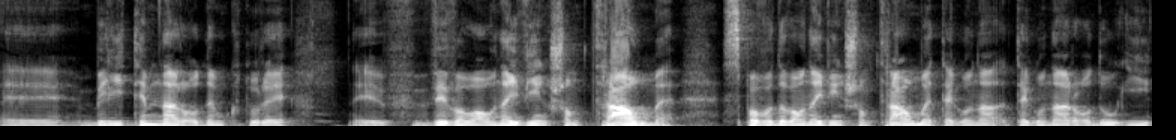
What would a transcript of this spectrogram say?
y, byli tym narodem, który wywołał największą traumę, spowodował największą traumę tego, tego narodu i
